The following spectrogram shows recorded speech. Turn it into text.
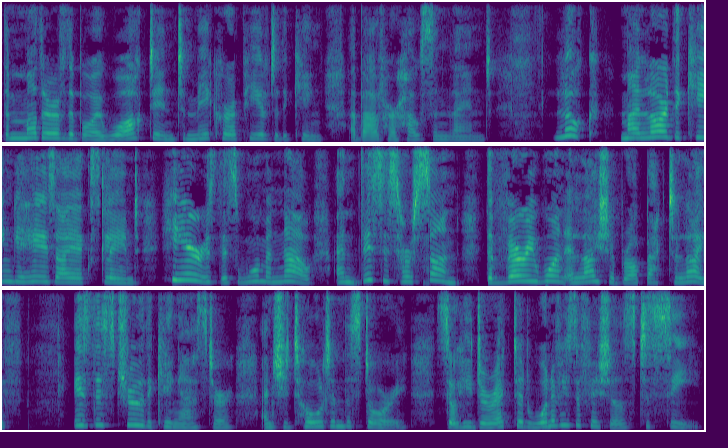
the mother of the boy walked in to make her appeal to the king about her house and land. Look, my lord the king Gehazi exclaimed, Here is this woman now, and this is her son, the very one Elisha brought back to life. Is this true? the king asked her, and she told him the story. So he directed one of his officials to see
